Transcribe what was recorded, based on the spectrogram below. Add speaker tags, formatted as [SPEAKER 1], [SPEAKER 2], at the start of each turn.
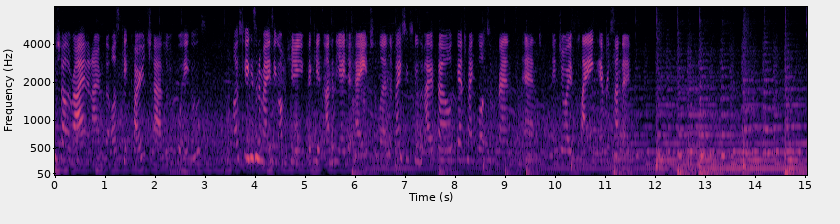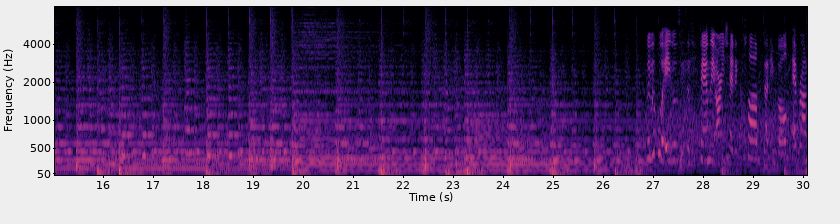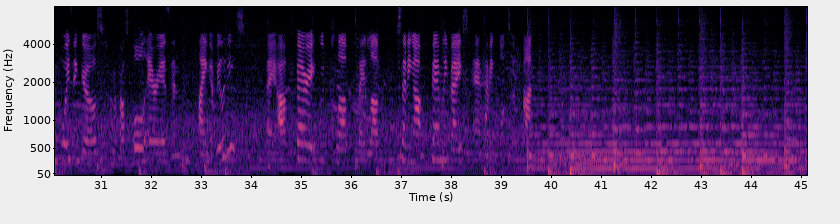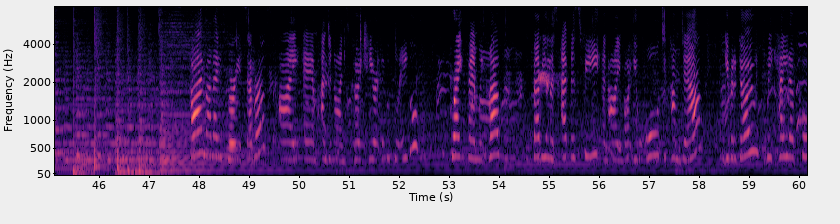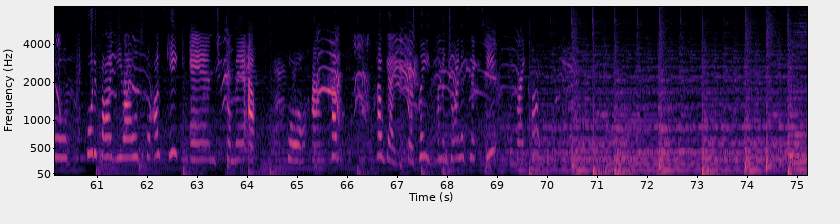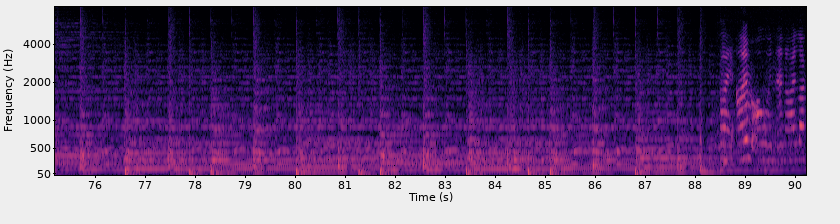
[SPEAKER 1] name is Charlotte Ryan and I'm the Auskick coach at Liverpool Eagles. Auskick is an amazing opportunity for kids under the age of 8 to learn the basic skills of AFL, get to make lots of friends and enjoy playing every Sunday. Liverpool Eagles is a family orientated club that involve everyone, boys and girls from across all areas and playing abilities. They are a very good club, they love setting up family based and having lots of fun.
[SPEAKER 2] Hi, my name is Maria Savros. I am under nines coach here at Liverpool Eagles. Great family club, fabulous atmosphere, and I invite you all to come down and give it a go. We cater for 45 year olds for Auskick and from there up for um, club, club games. So please come and join us next year. Great club.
